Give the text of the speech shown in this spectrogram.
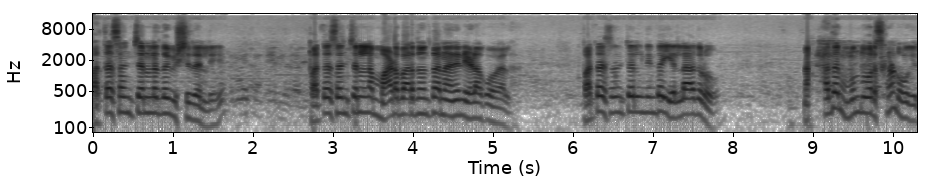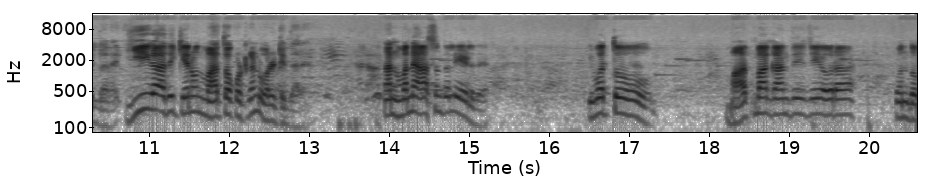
ಪಥಸಂಚಲನದ ವಿಷಯದಲ್ಲಿ ಪಥಸಂಚಲನ ಮಾಡಬಾರ್ದು ಅಂತ ನಾನೇನು ಹೇಳಕ್ಕೆ ಹೋಗಲ್ಲ ಪಥಸಂಚಲನದಿಂದ ಎಲ್ಲಾದರೂ ಅದನ್ನು ಮುಂದುವರಿಸ್ಕೊಂಡು ಹೋಗಿದ್ದಾರೆ. ಈಗ ಅದಕ್ಕೇನೋ ಒಂದು ಮಹತ್ವ ಕೊಟ್ಕೊಂಡು ಹೊರಟಿದ್ದಾರೆ. ನಾನು ಮೊನ್ನೆ ಹಾಸನದಲ್ಲಿ ಹೇಳಿದೆ. ಇವತ್ತು ಮಹಾತ್ಮ ಗಾಂಧೀಜಿಯವರ ಒಂದು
